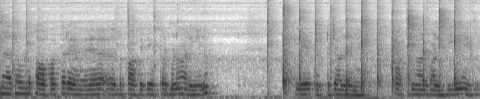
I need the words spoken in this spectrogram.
ਮੈਂ ਤਾਂ ਲਿਫਾਫਾ ਧਰਿਆ ਹੋਇਆ ਲਿਫਾਫੇ ਦੇ ਉੱਪਰ ਬਣਾ ਰਹੀ ਹਾਂ ਨਾ ਕਿ ਇਹ ਟੁੱਟ ਜਾਂਦੇ ਨੇ, ਹੱਥ ਨਾਲ ਬਣਦੀ ਨਹੀਂ ਹੈਗੀ।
